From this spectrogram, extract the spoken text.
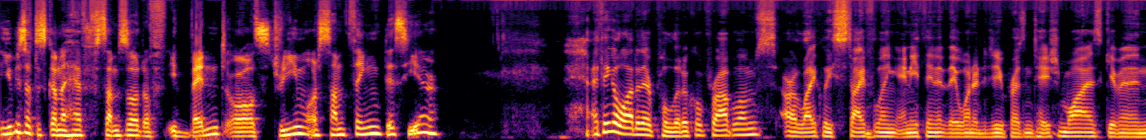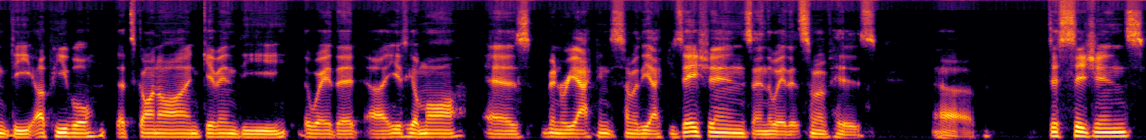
Ubisoft is gonna have some sort of event or stream or something this year? I think a lot of their political problems are likely stifling anything that they wanted to do presentation wise, given the upheaval that's gone on, given the the way that uh, Yves has been reacting to some of the accusations and the way that some of his uh, decisions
